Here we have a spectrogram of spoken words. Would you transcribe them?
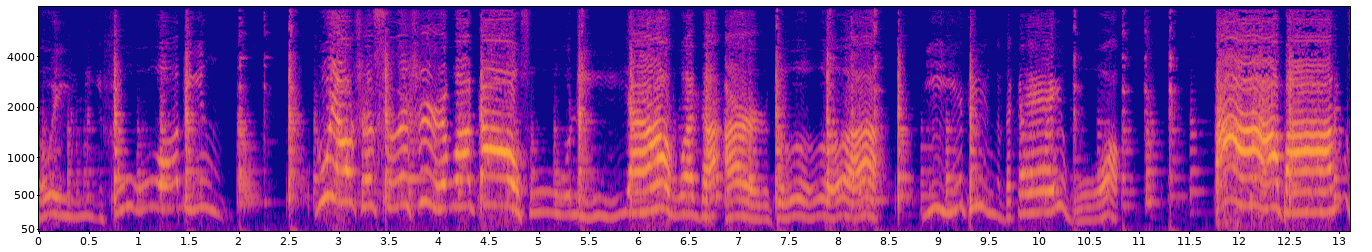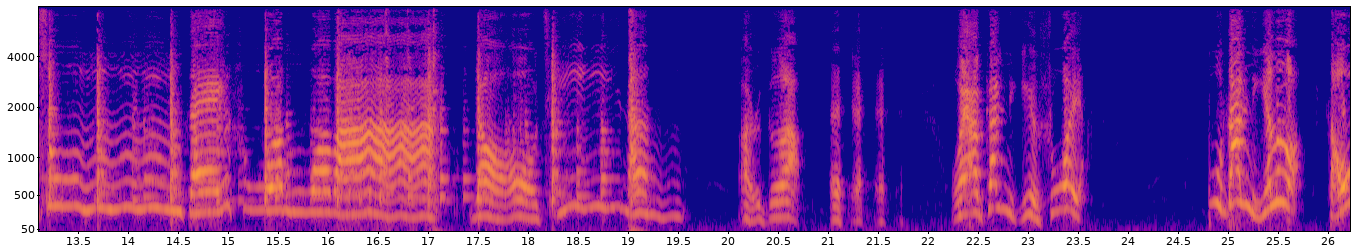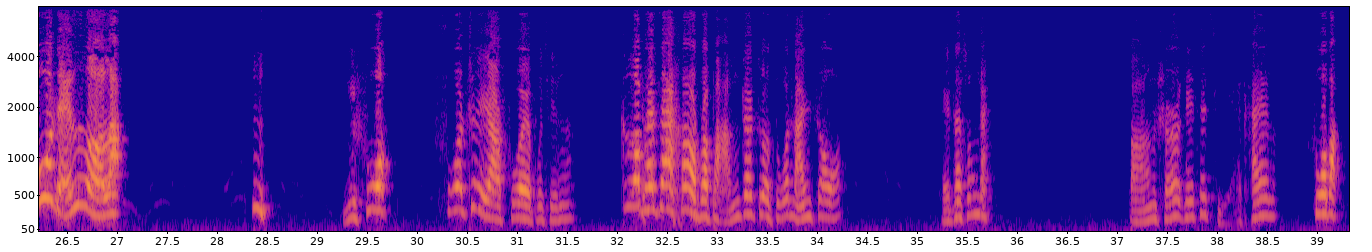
对你说明。如要是此事，我告诉你呀，我的二哥，一定得给我大绑送。再说魔王有其能。二哥，我要跟你说呀，不单你乐，都得乐了。哼，你说，说这样说也不行啊，胳膊在后边绑着，这多难受啊！给他松开，绑绳给他解开了。说吧，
